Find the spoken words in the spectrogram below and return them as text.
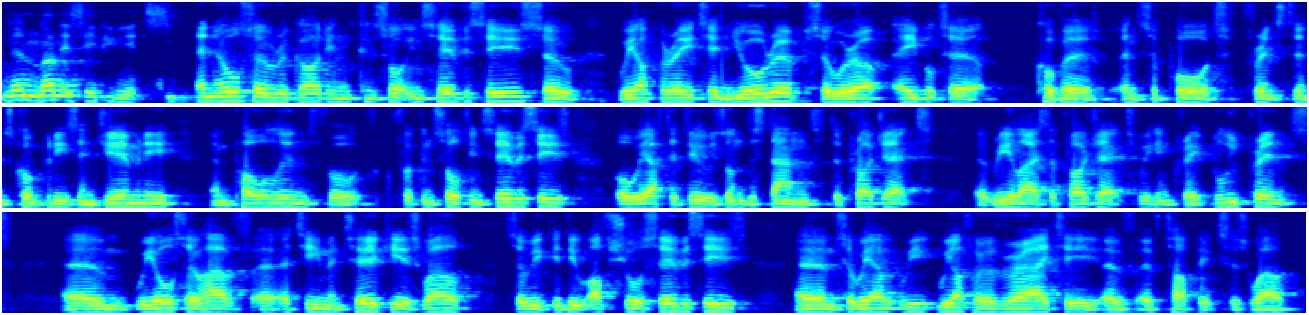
non-SAP units. And also regarding consulting services, so we operate in Europe, so we're able to cover and support, for instance, companies in Germany and Poland for, for consulting services. All we have to do is understand the project, uh, realize the project. We can create blueprints. Um, we also have a, a, team in Turkey as well, so we can do offshore services. Um, so we have we, we offer a variety of, of topics as well.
